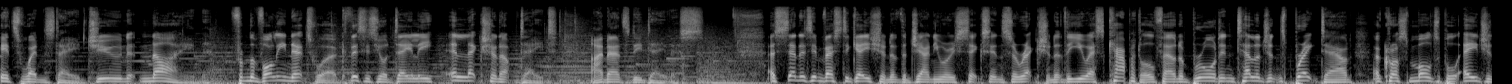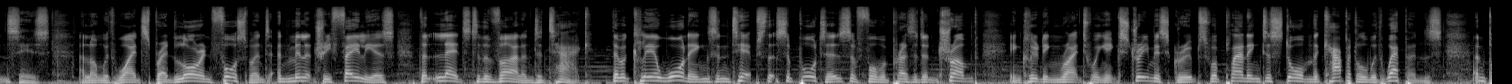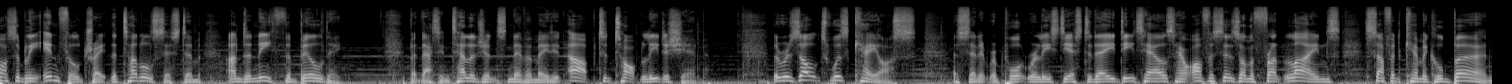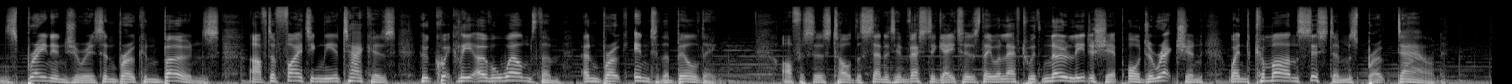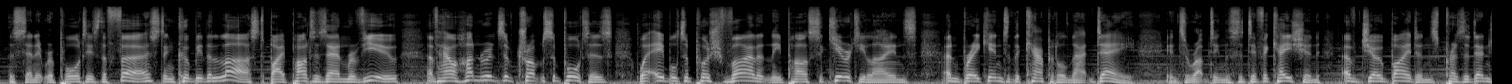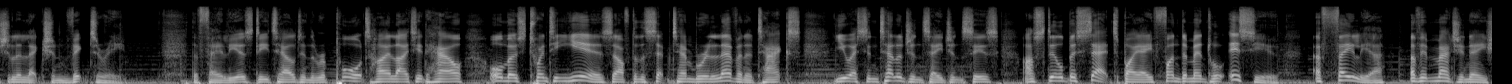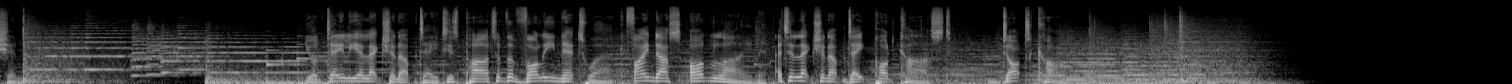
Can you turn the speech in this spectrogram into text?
It's Wednesday, June 9. From the Volley Network, this is your daily election update. I'm Anthony Davis. A Senate investigation of the January 6 insurrection at the US Capitol found a broad intelligence breakdown across multiple agencies, along with widespread law enforcement and military failures that led to the violent attack. There were clear warnings and tips that supporters of former President Trump, including right wing extremist groups, were planning to storm the Capitol with weapons and possibly infiltrate the tunnel system underneath the building. But that intelligence never made it up to top leadership. The result was chaos. A Senate report released yesterday details how officers on the front lines suffered chemical burns, brain injuries, and broken bones after fighting the attackers who quickly overwhelmed them and broke into the building. Officers told the Senate investigators they were left with no leadership or direction when command systems broke down. The Senate report is the first and could be the last bipartisan review of how hundreds of Trump supporters were able to push violently past security lines and break into the Capitol that day, interrupting the certification of Joe Biden's presidential election victory. The failures detailed in the report highlighted how, almost 20 years after the September 11 attacks, US intelligence agencies are still beset by a fundamental issue a failure of imagination. Your daily election update is part of the Volley Network. Find us online at electionupdatepodcast.com.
